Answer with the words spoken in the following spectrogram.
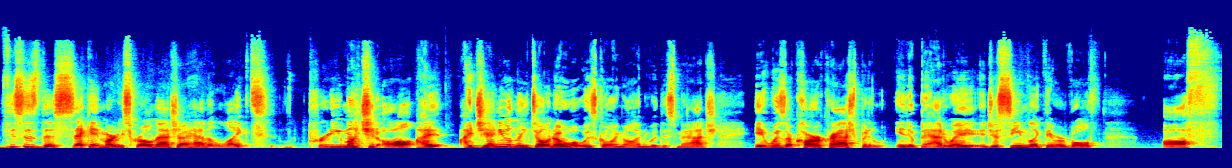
This is the second Marty Scurll match I haven't liked pretty much at all. I, I genuinely don't know what was going on with this match. It was a car crash, but in a bad way. It just seemed like they were both off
